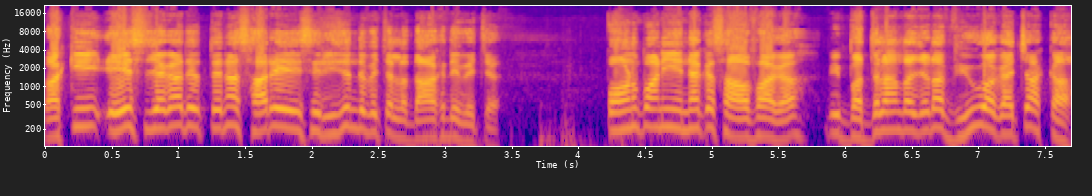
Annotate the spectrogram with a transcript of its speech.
ਬਾਕੀ ਇਸ ਜਗ੍ਹਾ ਦੇ ਉੱਤੇ ਨਾ ਸਾਰੇ ਇਸ ਰੀਜਨ ਦੇ ਵਿੱਚ, ਲੱਦਾਖ ਦੇ ਵਿੱਚ ਪੌਣ ਪਾਣੀ ਇੰਨਾ ਕੁ ਸਾਫ਼ ਹੈਗਾ ਵੀ ਬੱਦਲਾਂ ਦਾ ਜਿਹੜਾ ਵਿਊ ਹੈਗਾ ਝਾਕਾ,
